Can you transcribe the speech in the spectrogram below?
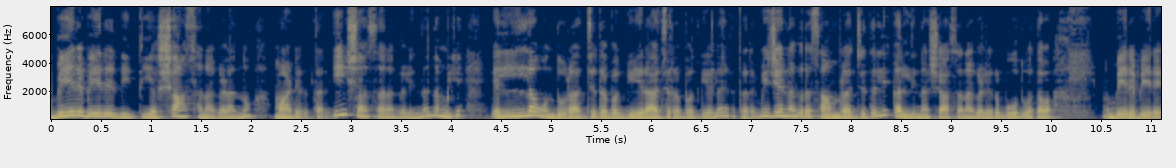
ಬೇರೆ ಬೇರೆ ರೀತಿಯ ಶಾಸನಗಳನ್ನು ಮಾಡಿರ್ತಾರೆ. ಈ ಶಾಸನಗಳಿಂದ ನಮಗೆ ಎಲ್ಲ ಒಂದು ರಾಜ್ಯದ ಬಗ್ಗೆ, ರಾಜರ ಬಗ್ಗೆ ಎಲ್ಲ ಇರ್ತಾರೆ. ವಿಜಯನಗರ ಸಾಮ್ರಾಜ್ಯದಲ್ಲಿ ಕಲ್ಲಿನ ಶಾಸನಗಳಿರ್ಬೋದು ಅಥವಾ ಬೇರೆ ಬೇರೆ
